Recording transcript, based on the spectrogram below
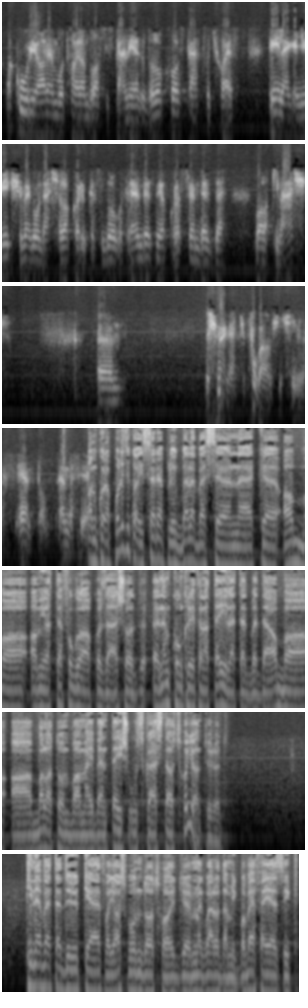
a kúria nem volt hajlandó asszisztálni ez a dologhoz, tehát hogyha ezt tényleg egy végső megoldással akarjuk ezt a dolgot rendezni, akkor azt rendezze valaki más. És meglátjuk, fogalmam sincs, hogy lesz. Nem tudom, nem beszélek. Amikor a politikai szereplők belebeszélnek abba, ami a te foglalkozásod, nem konkrétan a te életedbe, de abba a Balatonba, amelyben te is úszkálsz, te azt hogyan tűröd? Kineveted őket, vagy azt mondod, hogy megvárod, amíg befejezik?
